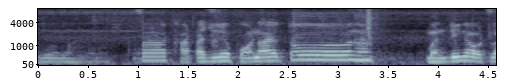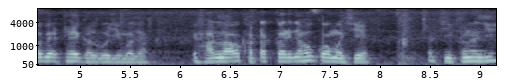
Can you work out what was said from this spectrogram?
ઓવો, ઓવો, ઓવો. આ ખાટાજીને ફોન આવ્યો તો ને મંદિરના ઓટલો બેઠા ગલબોજી બધા. કે હાલ લાવો ખટક કરીને શું કોમ હશે? ચીકણાજી.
